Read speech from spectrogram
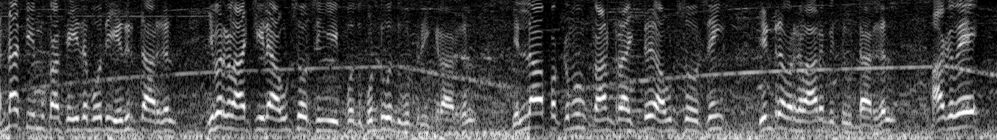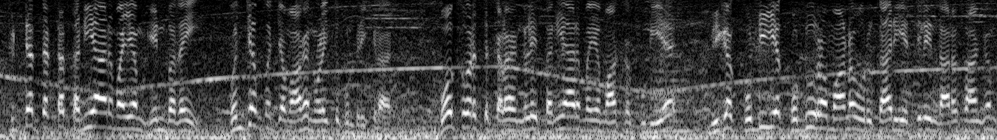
அதிமுக செய்தபோது எதிர்த்தார்கள். இவர்கள் ஆட்சியில் அவுட் சோர்சிங்கை இப்போது கொண்டு வந்து கொண்டிருக்கிறார்கள். எல்லா பக்கமும் கான்ட்ராக்டு அவுட் சோர்சிங் என்று அவர்கள் ஆரம்பித்து விட்டார்கள். ஆகவே கிட்டத்தட்ட தனியார் மயம் என்பதை கொஞ்சம் கொஞ்சமாக நுழைத்து கொண்டிருக்கிறார்கள். போக்குவரத்து கழகங்களை தனியார் மயமாக்கக்கூடிய மிக கொடிய கொடூரமான ஒரு காரியத்தில் இந்த அரசாங்கம்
